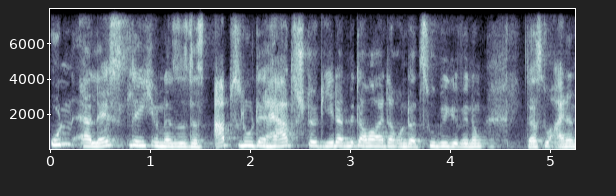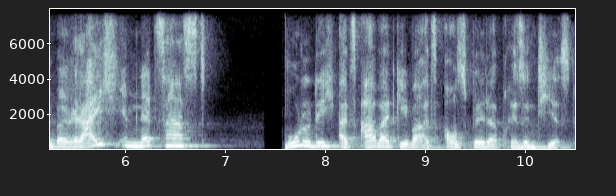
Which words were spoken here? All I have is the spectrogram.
unerlässlich und das ist das absolute Herzstück jeder Mitarbeiter- und Azubi-Gewinnung, dass du einen Bereich im Netz hast, wo du dich als Arbeitgeber, als Ausbilder präsentierst.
